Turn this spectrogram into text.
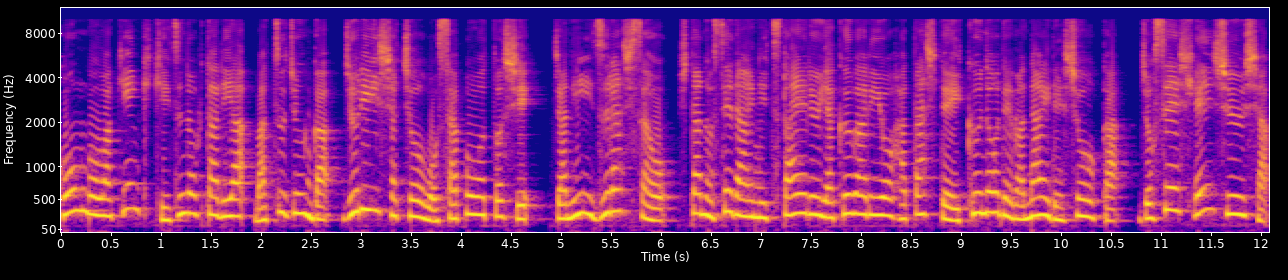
今後は近畿キズの二人や松潤がジュリー社長をサポートし、ジャニーズらしさを下の世代に伝える役割を果たしていくのではないでしょうか。女性編集者。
